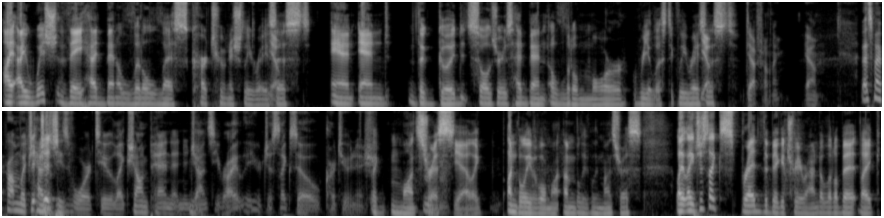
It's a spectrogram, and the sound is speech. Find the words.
I I wish they had been a little less cartoonishly racist and and the good soldiers had been a little more realistically racist. Definitely. Yeah. That's my problem with just- Casualties of War too. Like Sean Penn and John C. Reilly are just like so cartoonish. Like monstrous, mm-hmm. yeah, like unbelievable mon- unbelievably monstrous. Like like just like spread the bigotry around a little bit, like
